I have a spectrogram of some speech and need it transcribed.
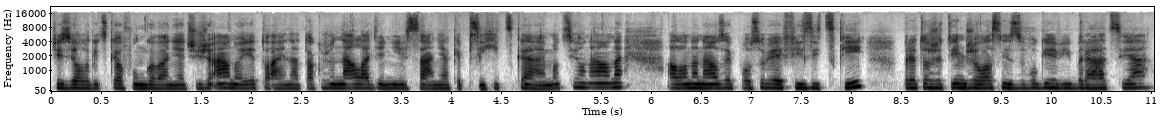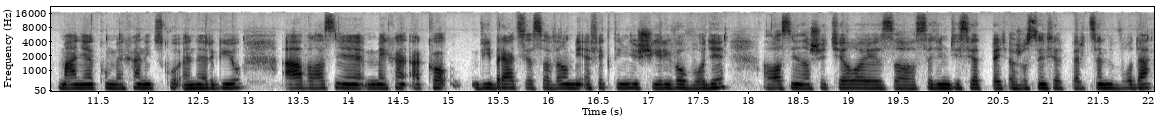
fyziologického fungovania. Čiže áno, je to aj na to akože naladenie sa nejaké psychické a emocionálne, ale ona naozaj pôsobí aj fyzicky, pretože tým, že vlastne zvuk je vibrácia, má nejakú mechanickú energiu a vlastne mecha- ako vibrácia sa veľmi efektívne šíri vo vode a vlastne naše telo je z 75 až 80% voda,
